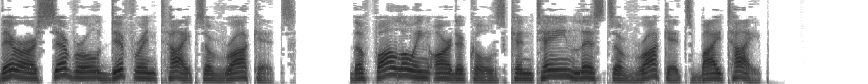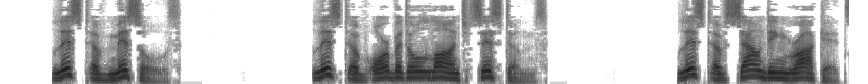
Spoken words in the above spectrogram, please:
There are several different types of rockets. The following articles contain lists of rockets by type. List of missiles. List of orbital launch systems. List of sounding rockets.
